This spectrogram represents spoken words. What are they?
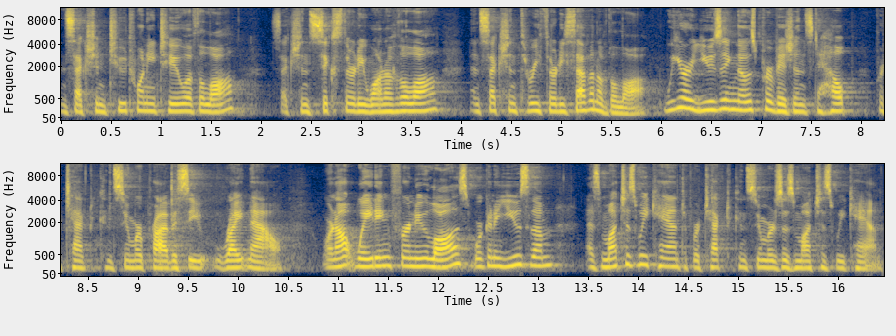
in Section 222 of the law, Section 631 of the law, and Section 337 of the law. We are using those provisions to help protect consumer privacy right now. We're not waiting for new laws. We're going to use them as much as we can to protect consumers as much as we can.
